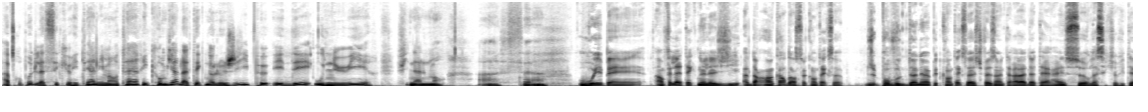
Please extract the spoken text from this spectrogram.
à propos de la sécurité alimentaire et combien la technologie peut aider ou nuire finalement à ça. Oui, ben, en fait, la technologie, encore dans ce contexte-là, pour vous donner un peu de contexte, là, je faisais un travail de terrain sur la sécurité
